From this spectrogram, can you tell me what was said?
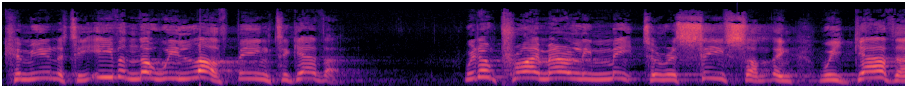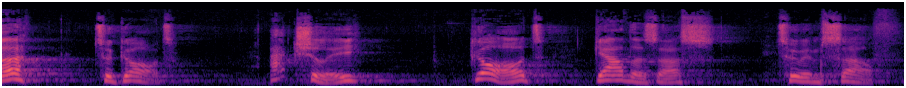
community, even though we love being together. We don't primarily meet to receive something, we gather to God. Actually, God gathers us to himself.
